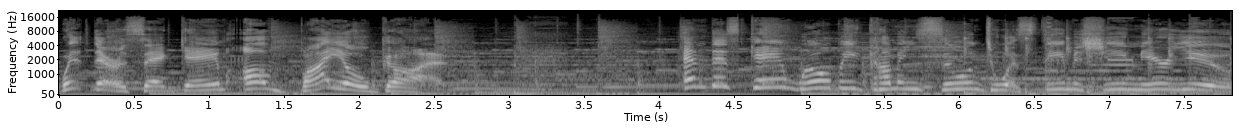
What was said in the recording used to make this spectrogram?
with their said game of Biogun. And this game will be coming soon to a Steam machine near you.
